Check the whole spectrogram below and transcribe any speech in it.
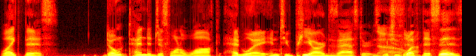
like this don't tend to just want to walk headway into PR disasters, which is Yeah. what this is.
